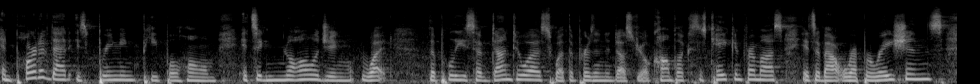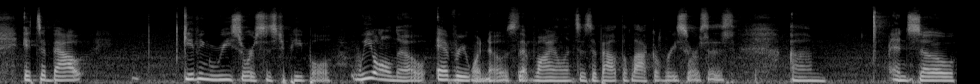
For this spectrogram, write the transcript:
And part of that is bringing people home. It's acknowledging what the police have done to us, what the prison industrial complex has taken from us. It's about reparations. It's about giving resources to people. We all know, everyone knows, that violence is about the lack of resources. Um, and so,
